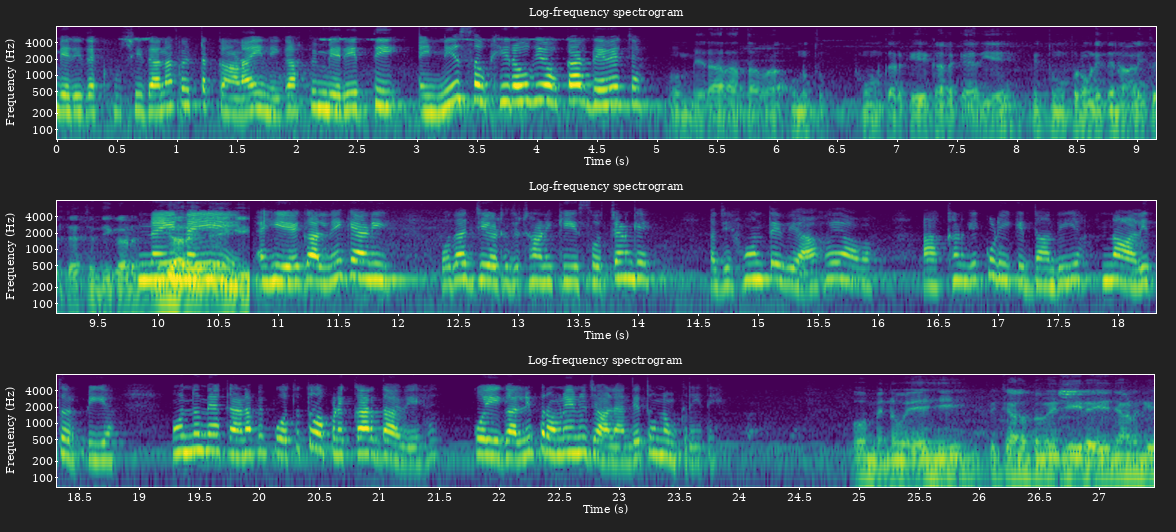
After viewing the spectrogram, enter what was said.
ਮੇਰੀ ਤਾਂ ਖੁਸ਼ੀ ਦਾ ਨਾ ਕੋਈ ਟਿਕਾਣਾ ਹੀ ਨਹੀਂਗਾ ਵੀ ਮੇਰੀ ਧੀ ਇੰਨੀ ਸੌਖੀ ਰਹੂਗੀ ਉਹ ਘਰ ਦੇ ਵਿੱਚ। ਉਹ ਮੇਰਾ ਇਰਾਦਾ ਵਾ ਉਹਨੂੰ ਤੂੰ ਫੋਨ ਕਰਕੇ ਇਹ ਗੱਲ ਕਹਿ ਦਈਏ ਵੀ ਤੂੰ ਪਰੌਣੇ ਦੇ ਨਾਲ ਹੀ ਚੱਲ ਜਾ ਚੰਡੀਗੜ੍ਹ ਨਹੀਂ ਨਜ਼ਾਰੇ ਨਹੀਂ। ਅਸੀਂ ਇਹ ਗੱਲ ਨਹੀਂ ਕਹਿਣੀ। ਉਹਦਾ ਜੇਠ ਜਠਾਣੀ ਕੀ ਸੋਚਣਗੇ? ਅਜੇ ਹੁਣ ਤੇ ਵਿਆਹ ਹੋਇਆ ਵਾ। ਆਖਣਗੇ ਕੁੜੀ ਕਿੱਦਾਂ ਦੀ ਆ ਨਾਲ ਹੀ ਤੁਰ ਪਈ ਆ। ਉਹਨੂੰ ਮੈਂ ਕਹਿਣਾ ਵੀ ਪੁੱਤ ਤੂੰ ਆਪਣੇ ਘਰ ਦਾ ਵੇਖ। ਕੋਈ ਗੱਲ ਨਹੀਂ ਪਰੌਣੇ ਨੂੰ ਜਾ ਲੈਂਦੇ ਤੂੰ ਨੌਕਰੀ ਤੇ। ਉਹ ਮੈਨੂੰ ਇਹ ਹੀ ਵੀ ਚੱਲ ਦੋਵੇਂ ਜੀ ਰਹੇ ਜਾਣਗੇ।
